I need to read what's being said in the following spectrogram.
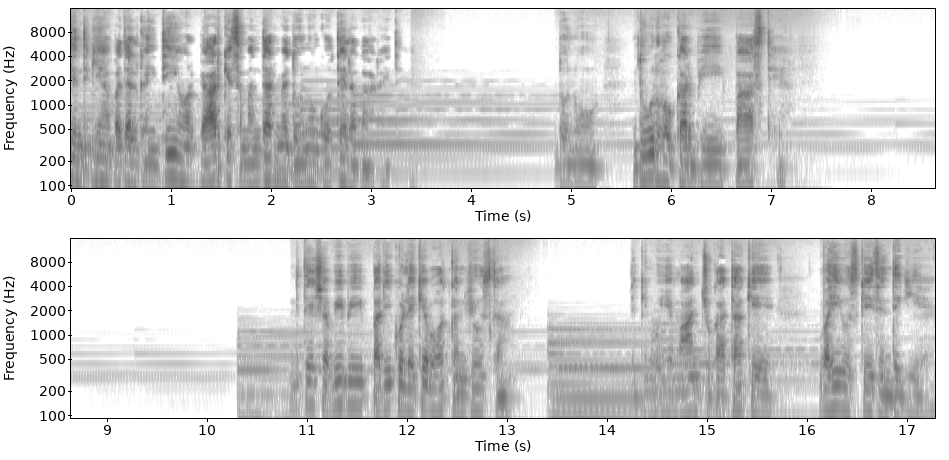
जिंदगियाँ बदल गई थीं और प्यार के समंदर में दोनों गोते लगा रहे थे। दोनों दूर होकर भी पास थे। नितेश अभी भी परी को लेके बहुत कंफ्यूज था, लेकिन वो ये मान चुका था कि वही उसकी ज़िंदगी है।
